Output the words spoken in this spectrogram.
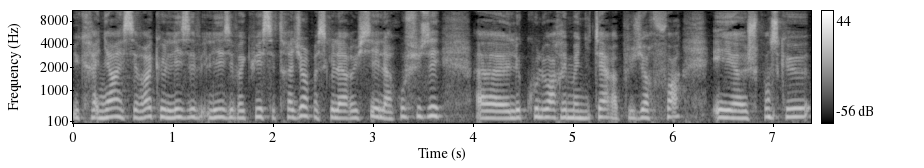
ukrainiens. Et c'est vrai que les, les évacuer, c'est très dur parce que la Russie, elle a refusé le couloir humanitaire à plusieurs fois. Et je pense que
